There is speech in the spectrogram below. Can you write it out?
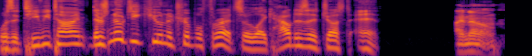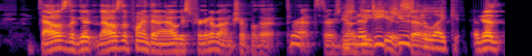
Was it TV time? There's no DQ in a triple threat, so like, how does it just end? I know. That was the good. That was the point that I always forget about in triple threat threats. There's, There's no, DQ, so, so like it does.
